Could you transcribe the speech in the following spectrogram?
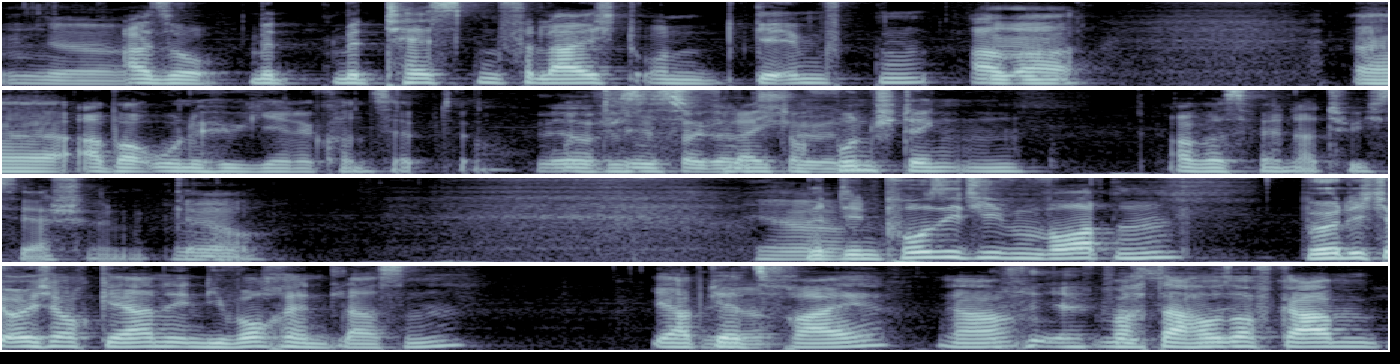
Ja. Also mit, mit Testen vielleicht und Geimpften, aber mhm äh, aber ohne Hygienekonzepte. Ja, und das ist vielleicht auch Wunschdenken, aber es wäre natürlich sehr schön, genau. Ja. Mit den positiven Worten würde ich euch auch gerne in die Woche entlassen. Ihr habt jetzt frei, ja. macht da Hausaufgaben,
